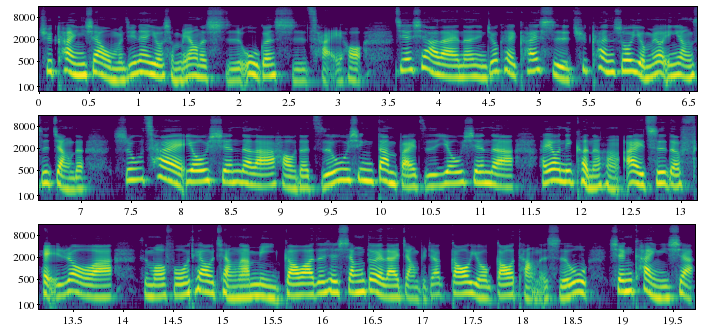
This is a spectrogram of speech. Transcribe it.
去看一下我们今天有什么样的食物跟食材哈。接下来呢，你就可以开始去看说有没有营养师讲的蔬菜优先的啦，好的植物性蛋白质优先的啊，还有你可能很爱吃的肥肉啊，什么佛跳墙啊、米糕啊，这些相对来讲比较高油高糖的食物，先看一下。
